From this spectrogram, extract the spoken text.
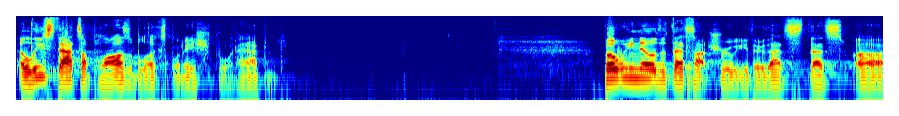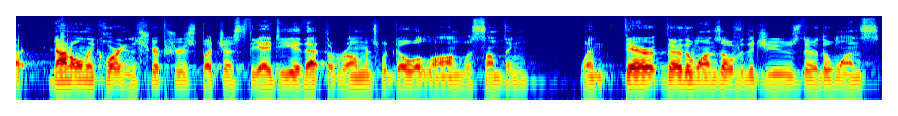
At least that's a plausible explanation for what happened. But we know that that's not true either. That's, that's uh, not only according to the scriptures, but just the idea that the Romans would go along with something when they're, they're the ones over the Jews, they're the ones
